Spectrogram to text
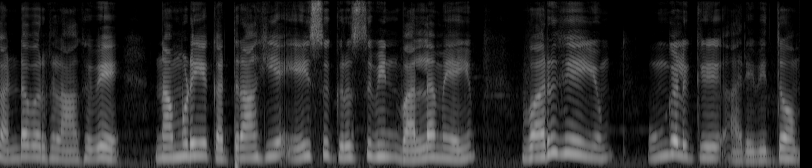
கண்டவர்களாகவே நம்முடைய கர்த்தராகிய இயேசு கிறிஸ்துவின் வல்லமையையும் வருகையையும் உங்களுக்கு அறிவித்தோம்.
